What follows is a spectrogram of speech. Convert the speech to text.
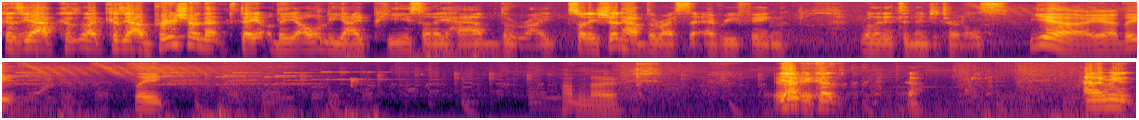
Cause yeah, cause like, cause yeah, I'm pretty sure that they they own the IP, so they have the right, so they should have the rights to everything related to Ninja Turtles. Yeah, yeah, they like I don't know. It Yeah, would- because. yeah. And I mean,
